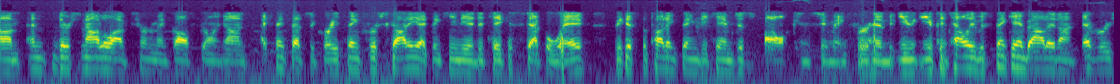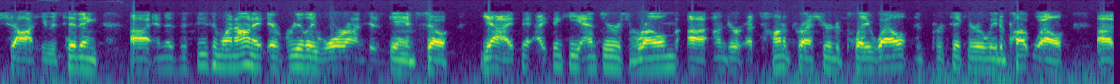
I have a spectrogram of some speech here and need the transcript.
Um, and there's not a lot of tournament golf going on. I think that's a great thing for Scotty. I think he needed to take a step away because the putting thing became just all consuming for him. You you could tell he was thinking about it on every shot he was hitting, uh, and as the season went on, it, it really wore on his game. So yeah, I think I think he enters Rome uh, under a ton of pressure to play well and particularly to putt well. Uh,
